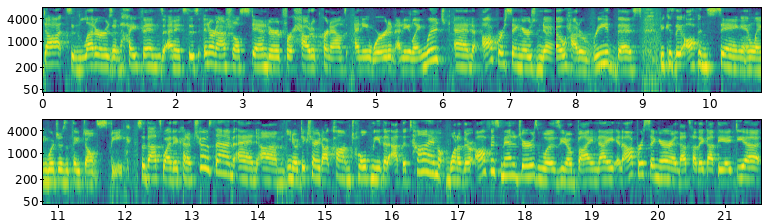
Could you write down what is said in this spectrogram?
dots and letters and hyphens and it's this international standard for how to pronounce any word in any language. And opera singers know how to read this because they often sing in languages that they don't speak. So that's why they kind of chose them. And um, you know, dictionary.com told me that at the time one of their office managers was, you know, by night an opera singer and that's how they got the idea.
